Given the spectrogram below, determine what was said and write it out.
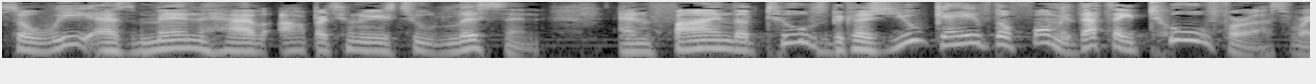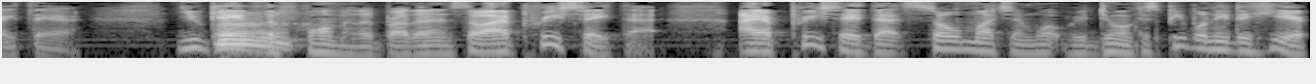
So we as men have opportunities to listen and find the tools because you gave the formula. That's a tool for us right there. You gave the mm. formula, brother. And so I appreciate that. I appreciate that so much in what we're doing because people need to hear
